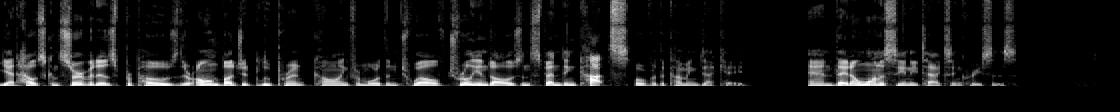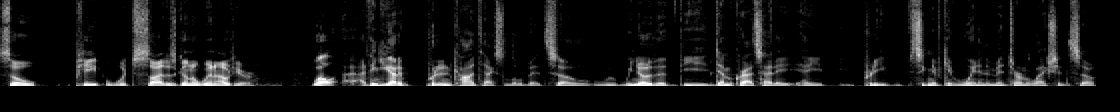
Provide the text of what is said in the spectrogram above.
Yet House conservatives proposed their own budget blueprint calling for more than $12 trillion in spending cuts over the coming decade. And they don't want to see any tax increases. So, Pete, which side is going to win out here? Well, I think you got to put it in context a little bit. So we know that the Democrats had a, a pretty significant win in the midterm elections. So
